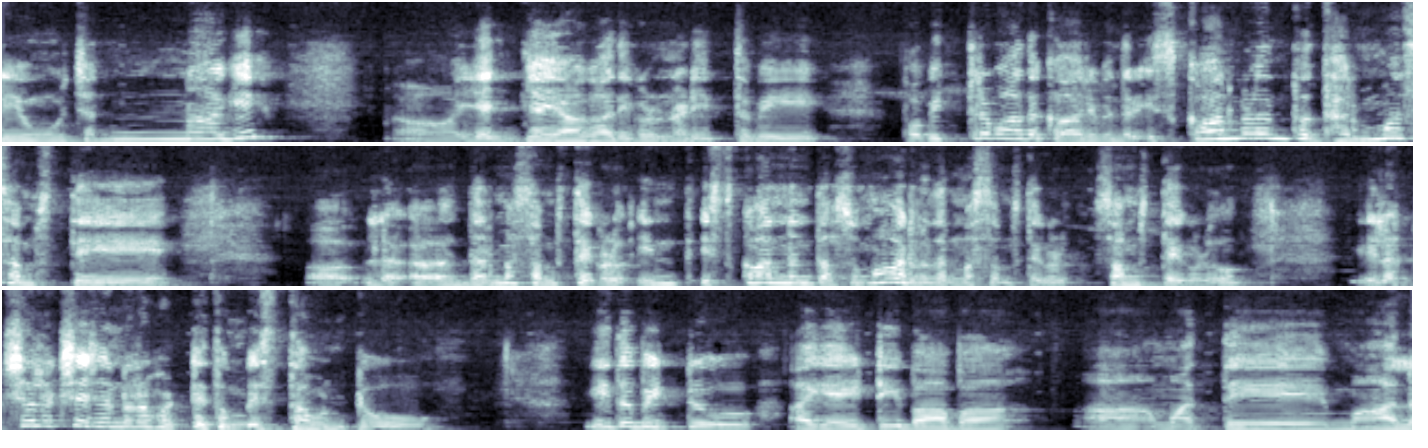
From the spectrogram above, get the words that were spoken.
ನೀವು ಚೆನ್ನಾಗಿ ಯಜ್ಞ ಯಾಗಾದಿಗಳು ನಡೆಯುತ್ತವೆ. ಪವಿತ್ರವಾದ ಕಾರ್ಯವೆಂದರೆ ಇಸ್ಕಾನ್ಗಳಂಥ ಧರ್ಮ ಸಂಸ್ಥೆ ಧರ್ಮ ಸಂಸ್ಥೆಗಳು ಇನ್ ಇಸ್ಕಾನ್ನಂಥ ಸುಮಾರು ಧರ್ಮ ಸಂಸ್ಥೆಗಳು ಸಂಸ್ಥೆಗಳು ಲಕ್ಷ ಲಕ್ಷ ಜನರ ಹೊಟ್ಟೆ ತುಂಬಿಸ್ತಾ ಉಂಟು. ಇದು ಬಿಟ್ಟು ಐ ಐ ಟಿ ಬಾಬಾ ಮತ್ತೆ ಮಾಲ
